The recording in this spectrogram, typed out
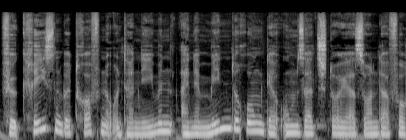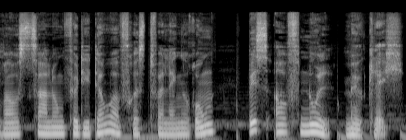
für krisenbetroffene Unternehmen eine Minderung der Umsatzsteuer-Sondervorauszahlung für die Dauerfristverlängerung bis auf Null möglich.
